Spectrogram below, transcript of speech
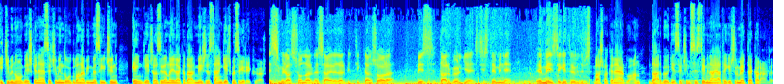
2015 genel seçiminde uygulanabilmesi için en geç Haziran ayına kadar meclisten geçmesi gerekiyor. Simülasyonlar vesaireler bittikten sonra biz dar bölge sistemini e, meclise getirebiliriz. Başbakan Erdoğan dar bölge seçim sistemini hayata geçirmekte kararlı.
